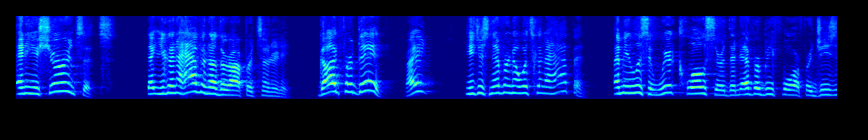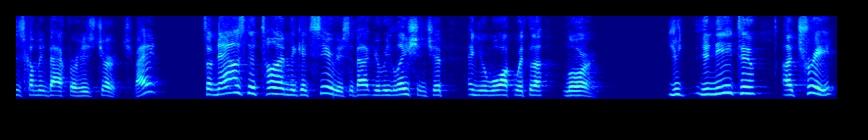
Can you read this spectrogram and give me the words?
any assurances that you're going to have another opportunity. God forbid, right? You just never know what's going to happen. I mean, listen, we're closer than ever before for Jesus coming back for his church, right? So now's the time to get serious about your relationship and your walk with the Lord. You, you need to uh, treat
